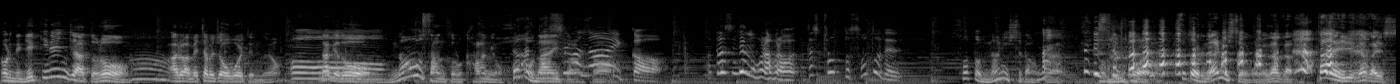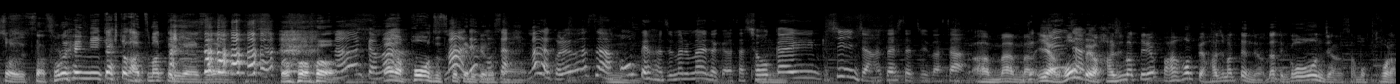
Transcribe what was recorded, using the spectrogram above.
俺ね激レンジャーとのうん。あれはめちゃめちゃ覚えてるのよ。だけど奈緒さんとの絡みがほぼないからさ。私はないか。私でもほらほら私ちょっと外で外で何してたの？これ。外で何してたの？これなんかただなんかそうさその辺にいた人が集まってるみたいなさ なんかまなんあかポーズつけてるけどさ。まあまだこれはさ、うん。本編始まる前だからさ紹介シーンじゃん、私たちはさ。あまあまあ激いや本編は始まってるよ。あ本編始まってんのよ。だってゴーンじゃんさもうほら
